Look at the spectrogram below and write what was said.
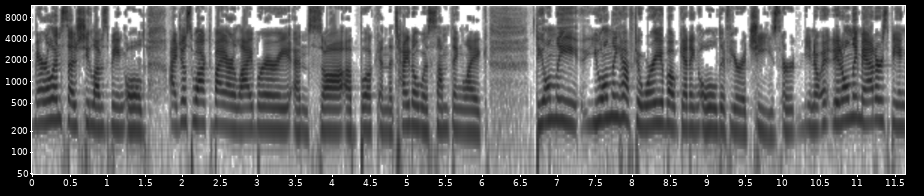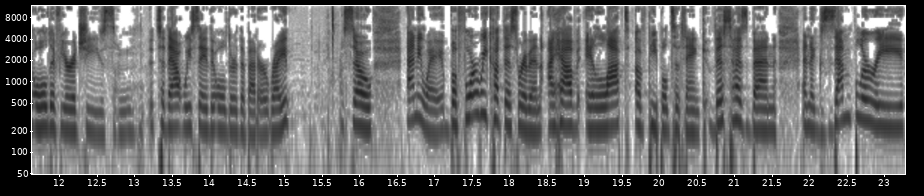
Marilyn says she loves being old. I just walked by our library and saw a book, and the title was something like, the only you only have to worry about getting old if you're a cheese or you know it, it only matters being old if you're a cheese and to that we say the older the better right So, anyway, before we cut this ribbon, I have a lot of people to thank. This has been an exemplary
